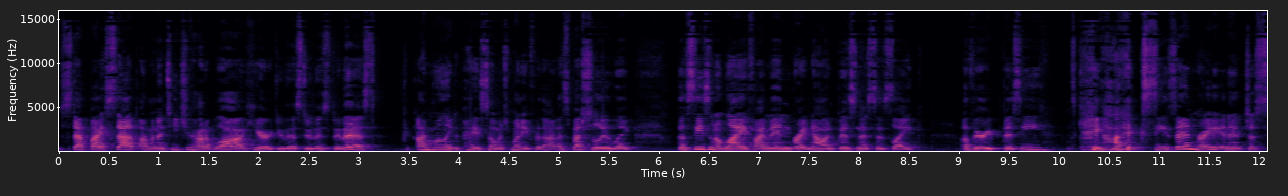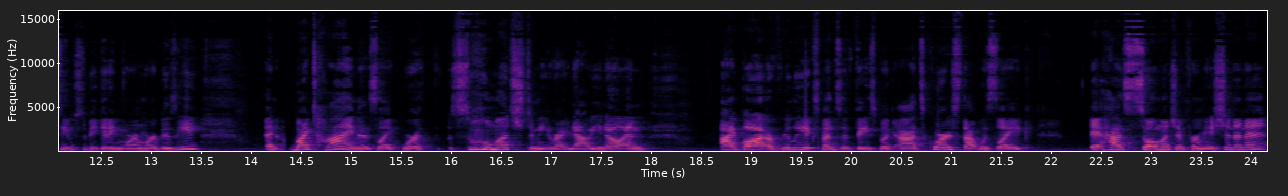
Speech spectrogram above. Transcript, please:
step by step, I'm going to teach you how to blog. Here, do this, do this, do this. I'm willing to pay so much money for that, especially like the season of life I'm in right now in business is like a very busy, chaotic season, right? And it just seems to be getting more and more busy. And my time is like worth so much to me right now, you know? And I bought a really expensive Facebook ads course that was like, it has so much information in it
